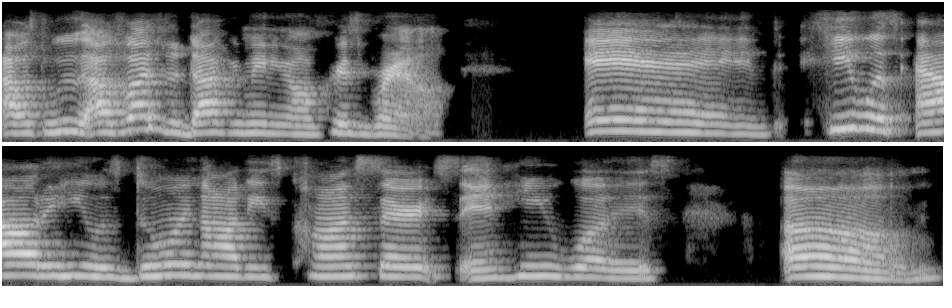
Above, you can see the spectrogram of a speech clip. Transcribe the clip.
I was I was watching a documentary on Chris Brown, and he was out and he was doing all these concerts and he was um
